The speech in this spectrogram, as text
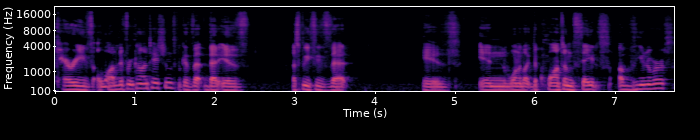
carries a lot of different connotations because that that is a species that is in one of like the quantum states of the universe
